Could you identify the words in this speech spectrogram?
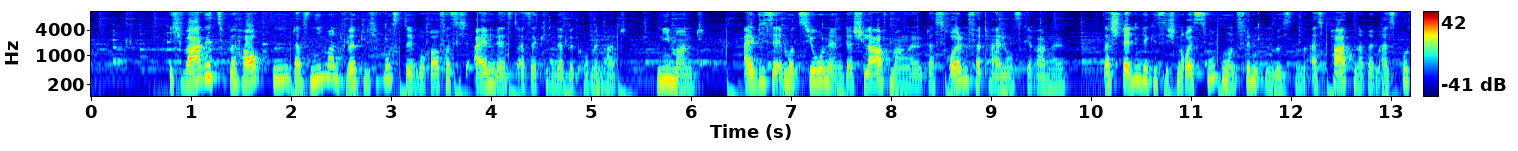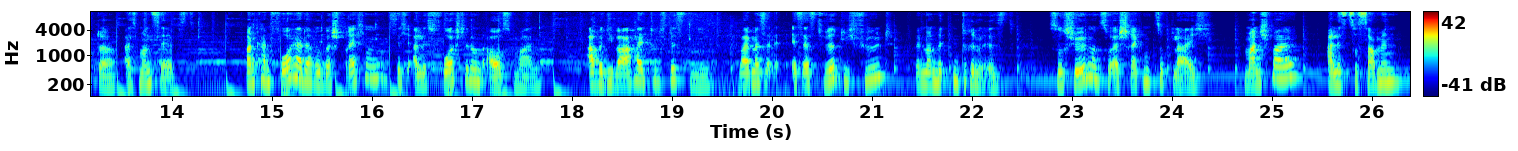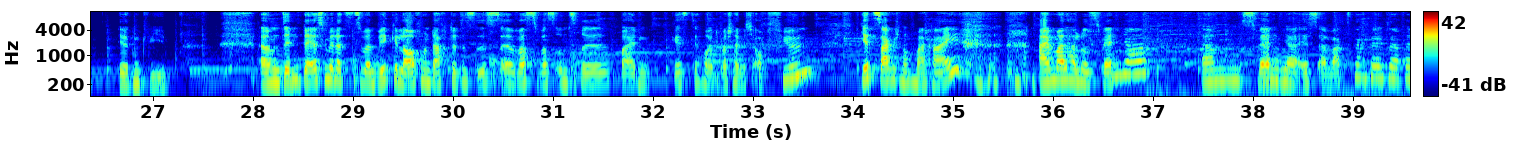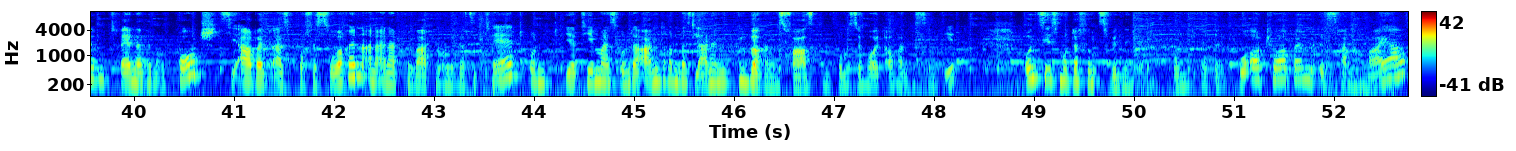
ich wage zu behaupten, dass niemand wirklich wusste, worauf er sich einlässt, als er Kinder bekommen hat. Niemand. All diese Emotionen, der Schlafmangel, das Rollenverteilungsgerangel, das ständige sich neu suchen und finden müssen, als Partnerin, als Mutter, als man selbst. Man kann vorher darüber sprechen, sich alles vorstellen und ausmalen. Aber die Wahrheit trifft es nie, weil man es erst wirklich fühlt, wenn man mittendrin ist. So schön und so erschreckend zugleich. Manchmal alles zusammen irgendwie. Ähm, denn der ist mir letztens über den Weg gelaufen und dachte, das ist äh, was, was unsere beiden Gäste heute wahrscheinlich auch fühlen. Jetzt sage ich nochmal Hi. Einmal Hallo Svenja. Ähm, Svenja ist Erwachsenenbildnerin, Trainerin und Coach. Sie arbeitet als Professorin an einer privaten Universität und ihr Thema ist unter anderem das Lernen in Übergangsphasen, worum es ja heute auch ein bisschen geht. Und sie ist Mutter von Zwillingen. Und ihre Co-Autorin ist Hannah Meyer.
